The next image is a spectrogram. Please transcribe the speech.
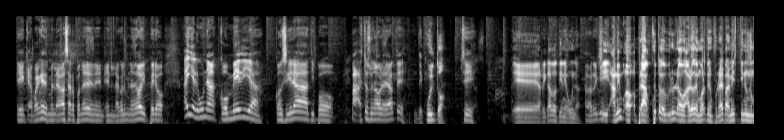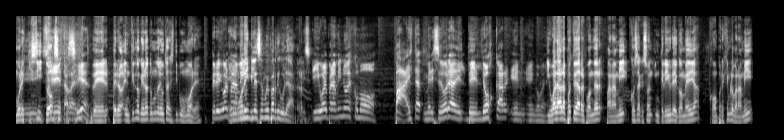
Eh, capaz que me la vas a responder en, en- en la columna de hoy, pero ¿hay alguna comedia considerada tipo, pa, esto es una obra de arte? ¿De culto? Sí. Eh, Ricardo tiene una. A ver, Ricky. Sí, a mí, oh, espera, justo que Bruno habló de muerte en un funeral, para mí tiene un humor exquisito. sí, está re bien. Pero, pero entiendo que no a todo el mundo le gusta ese tipo de humor, ¿eh? Pero igual El para humor mí, inglés es muy particular. igual para mí no es como, pa, esta merecedora del, del Oscar en, en comedia. Igual ahora después te voy a responder, para mí, cosas que son increíbles de comedia, como por ejemplo para mí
